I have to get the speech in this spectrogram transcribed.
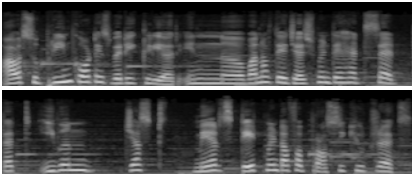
Our Supreme Court is very clear. In uh, one of their judgment, they had said that even just mere statement of a prosecutrix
